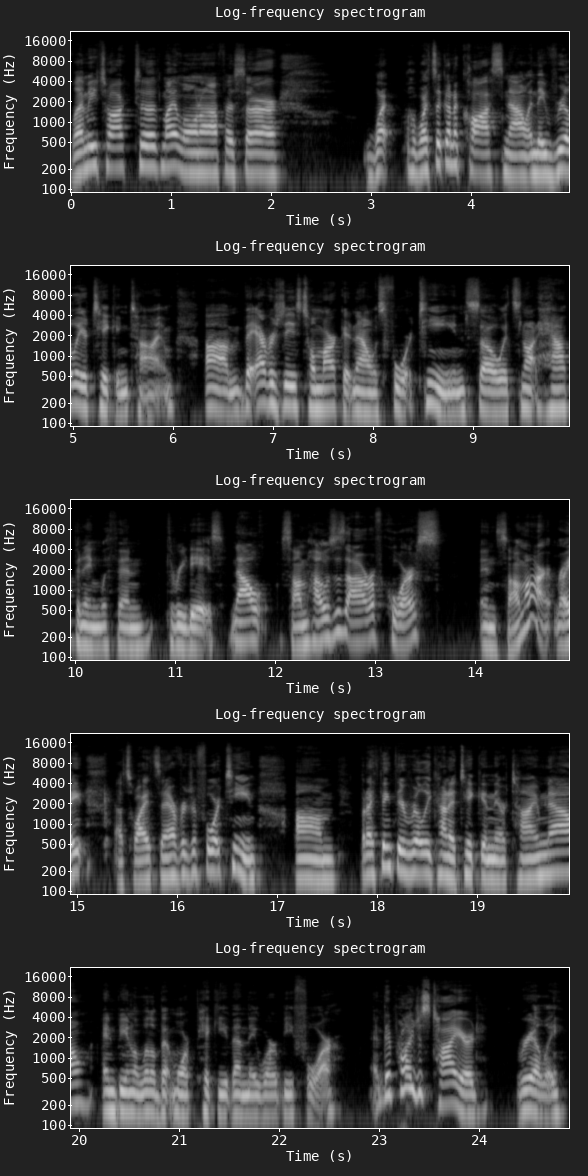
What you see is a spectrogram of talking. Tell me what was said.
Let me talk to my loan officer." what what's it going to cost now? And they really are taking time. Um, the average days till market now is 14 so it's not happening within three days. Now some houses are of course and some aren't right? That's why it's an average of 14 um, but i think they're really kind of taking their time now and being a little bit more picky than they were before. And they're probably just tired really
